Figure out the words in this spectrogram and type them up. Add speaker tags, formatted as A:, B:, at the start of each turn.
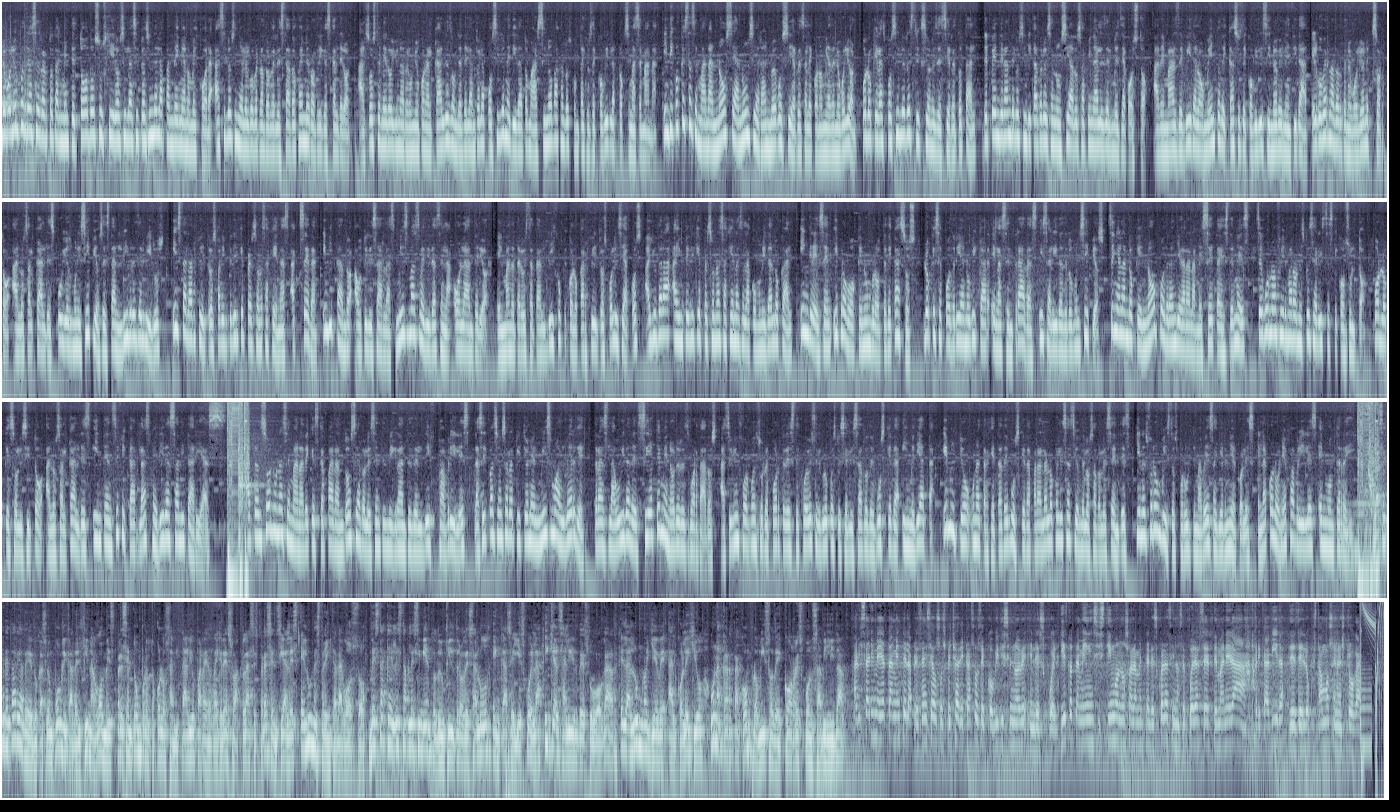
A: Nuevo León podría cerrar totalmente todos sus giros si la situación de la pandemia no mejora, así lo señaló el gobernador del estado, Jaime Rodríguez Calderón, al sostener hoy una reunión con alcaldes donde adelantó la posible medida a tomar si no bajan los contagios de COVID la próxima semana. Indicó que esta semana no se anunciarán nuevos cierres a la economía de Nuevo León, por lo que las posibles restricciones de cierre total dependerán de los indicadores anunciados a finales del mes de agosto. Además, debido al aumento de casos de COVID-19 en la entidad, el gobernador de Nuevo León exhortó a los alcaldes cuyos municipios están están libres del virus, instalar filtros para impedir que personas ajenas accedan, invitando a utilizar las mismas medidas en la ola anterior. El mandatario estatal dijo que colocar filtros policíacos ayudará a impedir que personas ajenas de la comunidad local ingresen y provoquen un brote de casos, lo que se podrían ubicar en las entradas y salidas de los municipios, señalando que no podrán llegar a la meseta este mes, según lo afirmaron especialistas que consultó, por lo que solicitó a los alcaldes intensificar las medidas sanitarias. A tan solo una semana de que escaparan 12 adolescentes migrantes del DIF Fabriles, la situación se repitió en el mismo albergue tras la huida de siete menores resguardados. Así lo informó en su reporte de este jueves el Grupo Especializado de Búsqueda Inmediata, que emitió una tarjeta de búsqueda para la localización de los adolescentes, quienes fueron vistos por última vez ayer miércoles en la colonia Fabriles en Monterrey.
B: La secretaria de Educación Pública, Delfina Gómez, presentó un protocolo sanitario para el regreso a clases presenciales el lunes 30 de agosto. Destaca el establecimiento de un filtro de salud en casa y escuela y que al salir de su hogar el alumno lleve al colegio una carta compromiso de corresponsabilidad.
C: Avisar inmediatamente la presencia o sospecha de casos de COVID-19 en la escuela. Y esto también insistimos no solamente en la escuela, sino se puede hacer de manera precavida desde lo que estamos en nuestro hogar.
